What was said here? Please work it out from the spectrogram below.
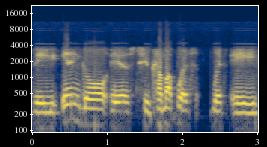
the end goal is to come up with with a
